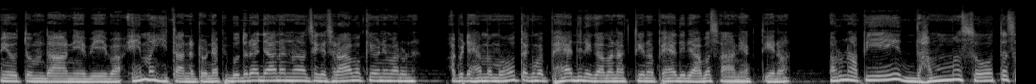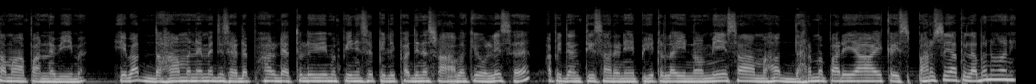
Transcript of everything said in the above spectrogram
මේ උතුම් දානය වේවා. එම හිතන්නට ඕන. අපි බුදුරජාණන් වහන්සගේ ශ්‍රාවකයවනි වරුණ. අපිට හැම මොහොතකම පැදිලි ගමනක් තියෙන පැදිලි අවසානයක් තියෙනවා. අරුණ අපි ඒ ධම්ම සෝත සමාපන්නවීම. ඒවත් දහම නැමැති සැඩපහරට ඇතුළවීම පිණිස පිළිපදින ශ්‍රාවකයෝ ලෙස අපි දැන්ති සරණය පිහිටලයි නො මේසා මහත් ධර්ම පරයායක ස්පර්සය අපි ලබනවනි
